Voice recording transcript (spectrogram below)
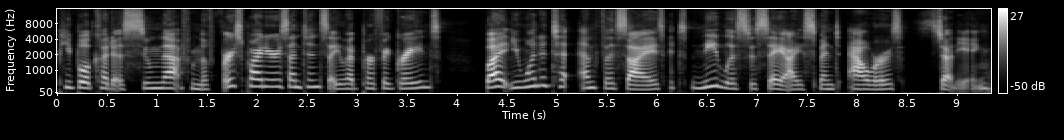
people could assume that from the first part of your sentence that you had perfect grades. But you wanted to emphasize it's needless to say I spent hours studying.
